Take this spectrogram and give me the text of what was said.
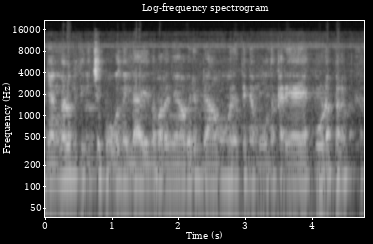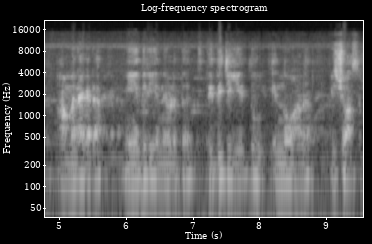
ഞങ്ങളും തിരിച്ചു പോകുന്നില്ല എന്ന് പറഞ്ഞ് അവരും രാമപുരത്തിന്റെ മൂന്ന് കരയായ കൂടപ്പലം അമനകര മേതിരി എന്നിവിടത്ത് സ്ഥിതി ചെയ്തു എന്നുമാണ് വിശ്വാസം.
